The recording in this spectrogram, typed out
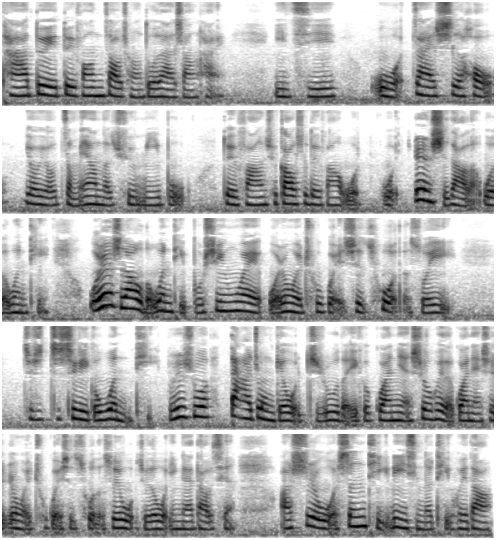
它对对方造成了多大的伤害，以及我在事后又有怎么样的去弥补。对方去告诉对方，我我认识到了我的问题，我认识到我的问题不是因为我认为出轨是错的，所以就是这是一个问题，不是说大众给我植入的一个观念，社会的观念是认为出轨是错的，所以我觉得我应该道歉，而是我身体力行的体会到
